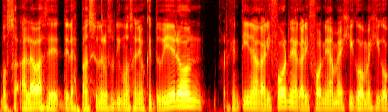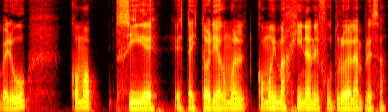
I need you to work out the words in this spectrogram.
vos hablabas de, la expansión de los últimos años que tuvieron? Argentina, California, California, México, México, Perú. ¿Cómo sigue esta historia? ¿Cómo, cómo imaginan el futuro de la empresa?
